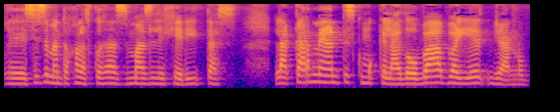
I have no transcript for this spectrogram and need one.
eh, sí se me antojan las cosas más ligeritas. La carne antes como que la adobaba y ya no,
